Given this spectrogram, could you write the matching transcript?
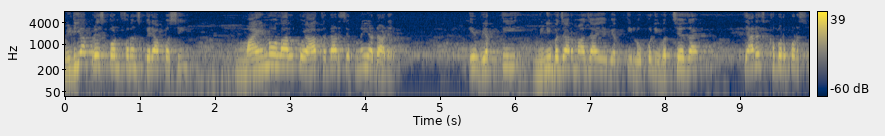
મીડિયા પ્રેસ કોન્ફરન્સ કર્યા પછી માયનોલાલ કોઈ હાથ અડાડશે કે નહીં અડાડે? એ વ્યક્તિ મિની બજારમાં જાય, એ વ્યક્તિ લોકોની વચ્ચે જાય, ત્યારે જ ખબર પડશે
